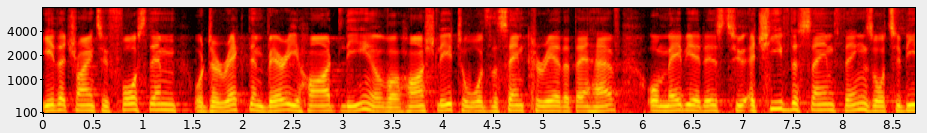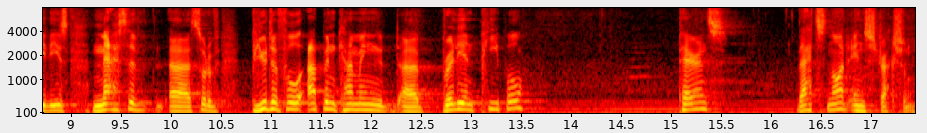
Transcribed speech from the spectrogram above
Either trying to force them or direct them very hardly or harshly towards the same career that they have, or maybe it is to achieve the same things or to be these massive, uh, sort of beautiful, up and coming, uh, brilliant people. Parents, that's not instruction.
